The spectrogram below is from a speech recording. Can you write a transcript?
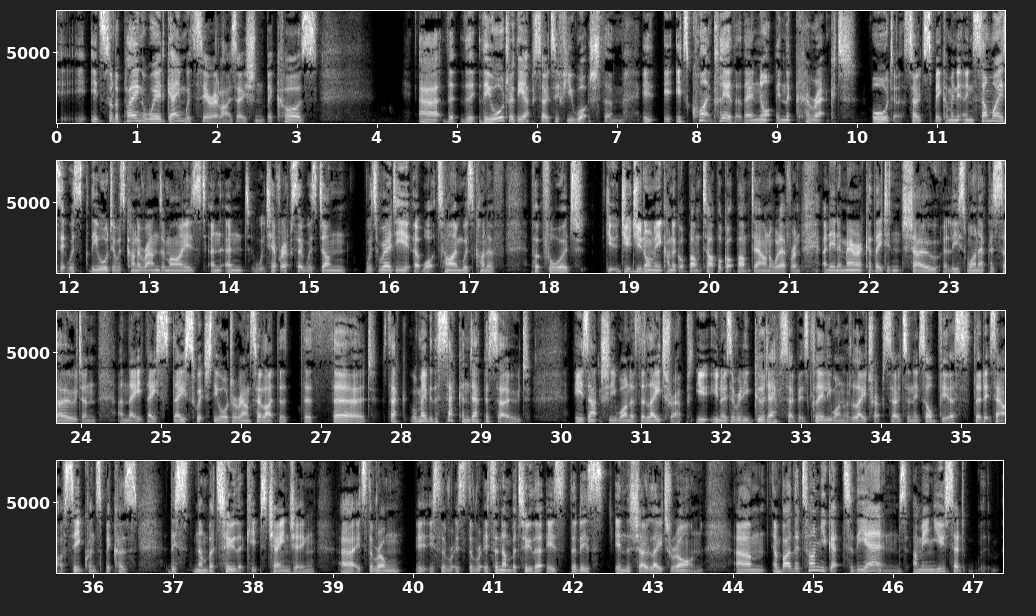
it's sort of playing a weird game with serialization because uh, the, the, the order of the episodes, if you watch them, it, it's quite clear that they're not in the correct order, so to speak. I mean, in some ways, it was the order was kind of randomized, and and whichever episode was done was ready at what time was kind of put forward Do, do, do, you know what I mean? Kind of got bumped up or got bumped down or whatever. And, and in America, they didn't show at least one episode and, and they, they, they switched the order around. So like the, the third, sec, or maybe the second episode is actually one of the later, ep- you, you know, it's a really good episode, but it's clearly one of the later episodes. And it's obvious that it's out of sequence because this number two that keeps changing, uh, it's the wrong, it's the, it's the, it's the number two that is, that is in the show later on. Um, and by the time you get to the end, I mean, you said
